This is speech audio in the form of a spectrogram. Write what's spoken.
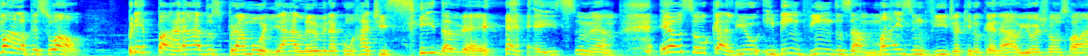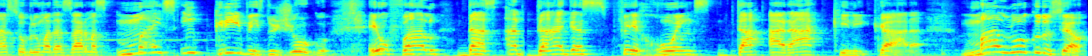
Fala pessoal! Preparados para molhar a lâmina com raticida, velho? é isso mesmo. Eu sou o Kalil e bem-vindos a mais um vídeo aqui no canal e hoje vamos falar sobre uma das armas mais incríveis do jogo. Eu falo das adagas ferrões da Aracne, cara. Maluco do céu!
